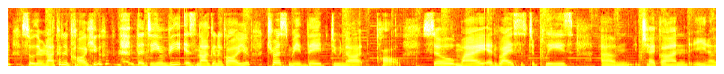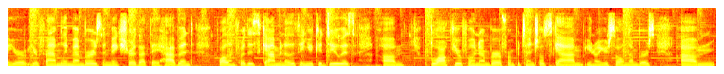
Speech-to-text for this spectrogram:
so they're not going to call you. the DMV is not going to call you. Trust me, they do not call. So my advice is to please um, check on you know your your family members and make sure that they haven't fallen for this scam. Another thing you could do is um, block your phone number from potential scam. You know your cell numbers. Um,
